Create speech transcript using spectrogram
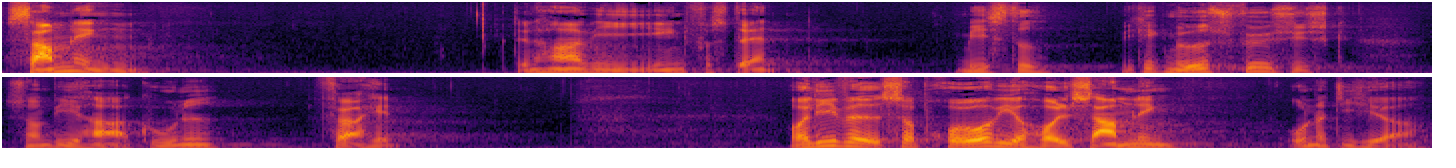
Samlingen, den har vi i en forstand mistet. Vi kan ikke mødes fysisk, som vi har kunnet førhen. Og alligevel så prøver vi at holde samling under de her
